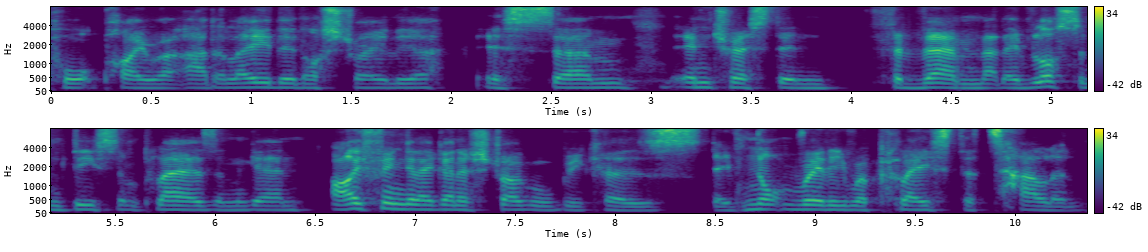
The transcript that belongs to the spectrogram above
Port Pirate Adelaide in Australia. It's um, interesting for them that they've lost some decent players, and again, I think they're going to struggle because they've not really replaced the talent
